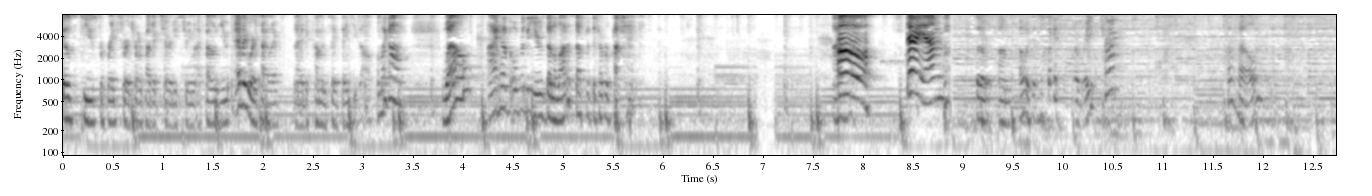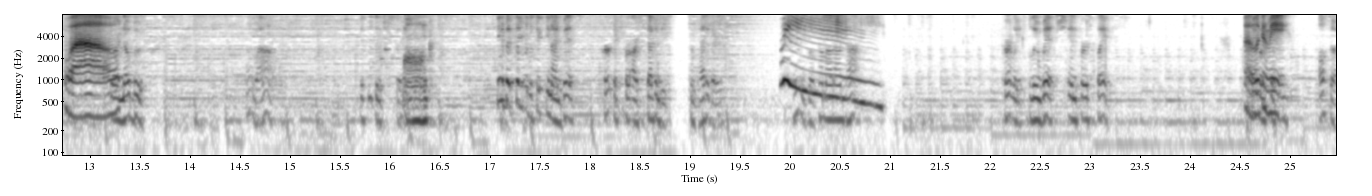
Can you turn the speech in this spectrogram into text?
Videos to use for breaks for a Trevor Project charity stream, I found you everywhere, Tyler. And I come and say thank you to all. Oh my god. Well, I have over the years done a lot of stuff with the Trevor Project. There I am. So, um, is this like a racetrack? Hell. Wow. No boost. Oh, wow. This is interesting. Bonk. See, this thing with the 69 bits. Perfect for our 70 competitors. Whee! So come on, on top. Currently, Blue Witch in first place. Oh, look at me. Also,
